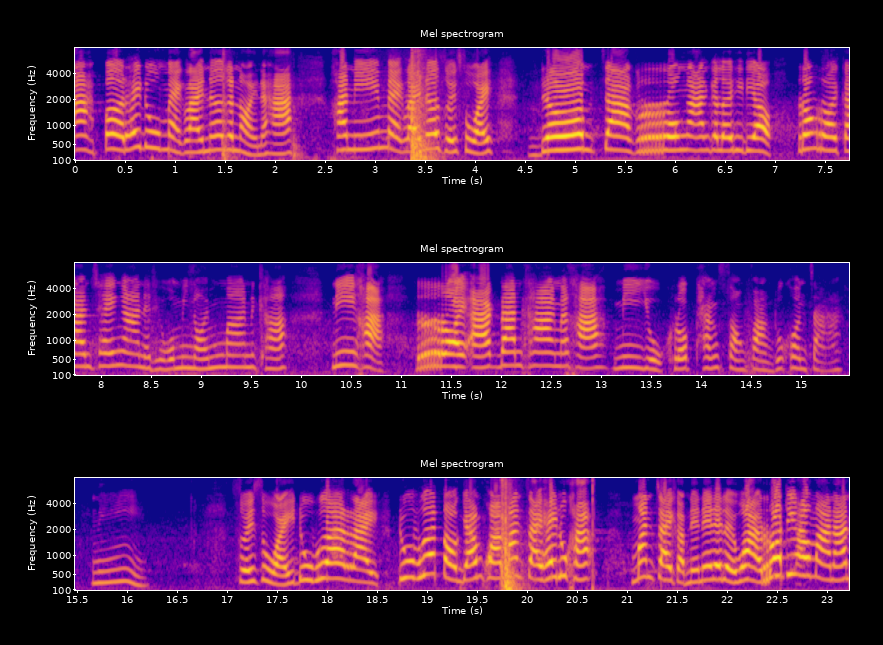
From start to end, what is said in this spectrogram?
อะ เปิดให้ดูแม็กไลเนอร์กันหน่อยนะคะ คันนี้แม็กไลเนอร์สวยๆ เดิมจากโรงงานกันเลยทีเดียว ร่องรอยการใช้งานเนี่ยถือว่ามีน้อยมากๆนะคะ นี่ค่ะ รอยอาร์คด้านข้างนะคะ มีอยู่ครบทั้งสองฝั่งทุกคนจ้านี่สวยๆ ดูเพื่ออะไร ดูเพื่อตอกย้ำความมั่นใจให้ลูกค้า มั่นใจกับเนเน่ได้เลยว่า รถที่เข้ามานั้น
